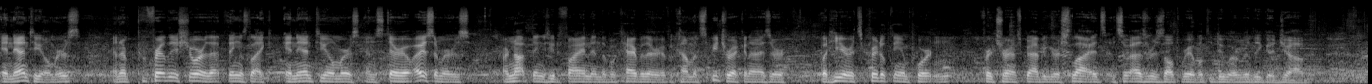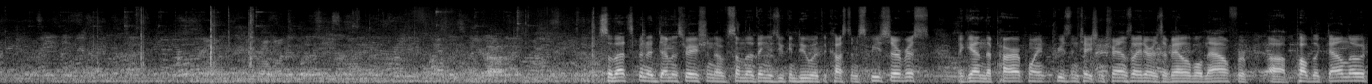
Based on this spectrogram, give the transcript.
enantiomers, and I'm fairly sure that things like enantiomers and stereoisomers are not things you'd find in the vocabulary of a common speech recognizer, but here it's critically important for transcribing your slides, and so as a result we're able to do a really good job. So that's been a demonstration of some of the things you can do with the custom speech service. Again, the PowerPoint presentation translator is available now for uh, public download,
